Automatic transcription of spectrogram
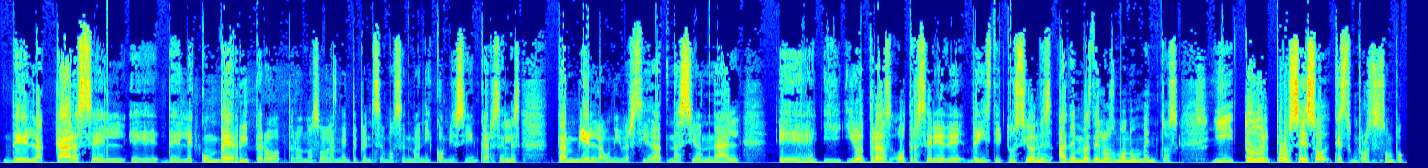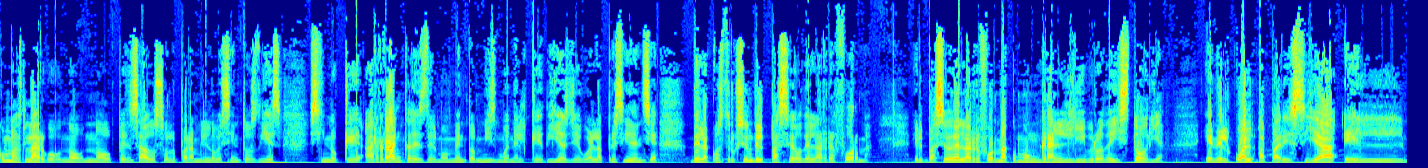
de la cárcel eh, de Lecumberri, pero, pero no solamente pensemos en manicomios y en cárceles, también la Universidad Nacional eh, y, y, otras otra serie de, de, instituciones, además de los monumentos. Y todo el proceso, que es un proceso un poco más largo, no, no pensado solo para 1910, sino que arranca desde el momento mismo en el que Díaz llegó a la presidencia, de la construcción del Paseo de la Reforma el Paseo de la Reforma como un gran libro de historia en el cual aparecía el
